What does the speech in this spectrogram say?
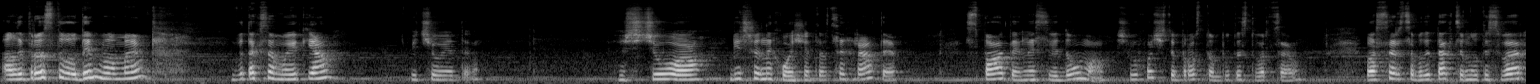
Але просто в один момент, ви так само, як я, відчуєте що більше не хочете в це грати, спати несвідомо, що ви хочете просто бути з творцем. У вас серце буде так тягнутись вверх,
